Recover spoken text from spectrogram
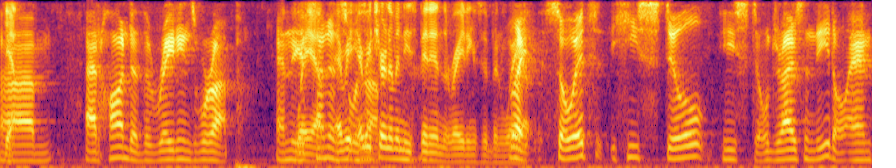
Yeah. Um, at Honda, the ratings were up, and the way up. attendance Every was every up. tournament he's been in, the ratings have been way right. up. So it's he still he still drives the needle, and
